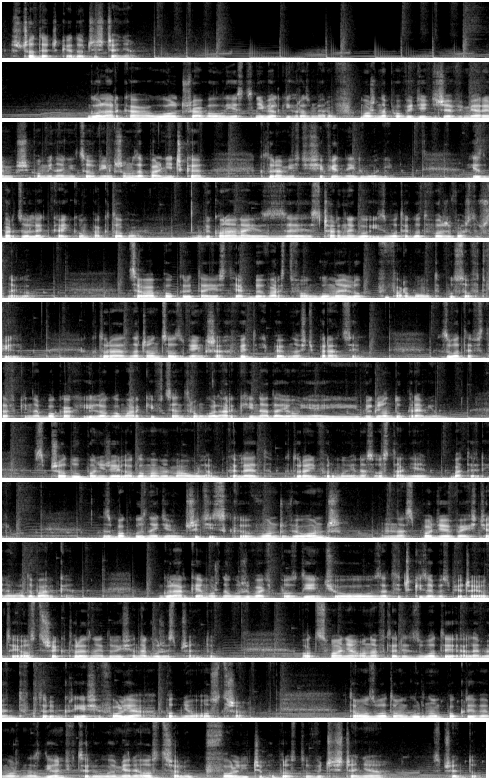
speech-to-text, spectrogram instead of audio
szczoteczkę do czyszczenia. Golarka Wall Travel jest niewielkich rozmiarów. Można powiedzieć, że wymiarem przypomina nieco większą zapalniczkę, która mieści się w jednej dłoni. Jest bardzo lekka i kompaktowa. Wykonana jest z, z czarnego i złotego tworzywa sztucznego. Cała pokryta jest jakby warstwą gumy lub farbą typu soft fill, która znacząco zwiększa chwyt i pewność pracy. Złote wstawki na bokach i logo marki w centrum golarki nadają jej wyglądu premium. Z przodu poniżej logo mamy małą lampkę LED, która informuje nas o stanie baterii. Z boku znajdziemy przycisk włącz-wyłącz, na spodzie wejście na ładowarkę. Golarkę można używać po zdjęciu zatyczki zabezpieczającej ostrze, które znajduje się na górze sprzętu. Odsłania ona wtedy złoty element, w którym kryje się folia, a pod nią ostrza. Tą złotą górną pokrywę można zdjąć w celu wymiany ostrza lub folii, czy po prostu wyczyszczenia sprzętu.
